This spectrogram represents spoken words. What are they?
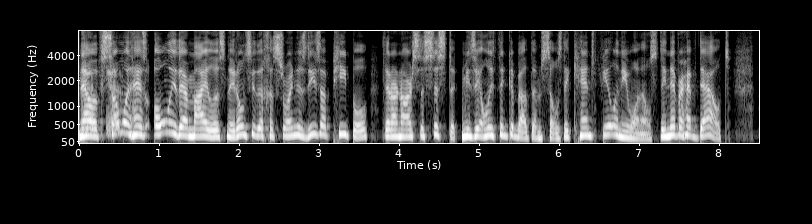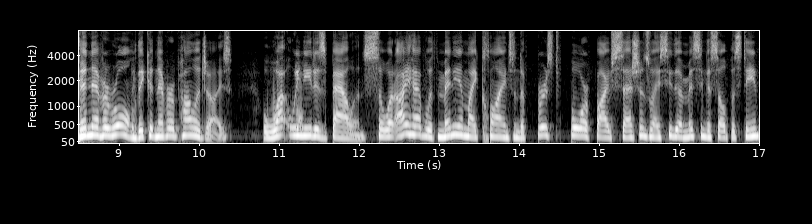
Now, yeah, if yeah. someone has only their maalos and they don't see the chesroinus, these are people that are narcissistic. It means they only think about themselves. They can't feel anyone else. They never have doubt. They're never wrong. They could never apologize. What we need is balance. So, what I have with many of my clients in the first four or five sessions, when I see they're missing a self esteem,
